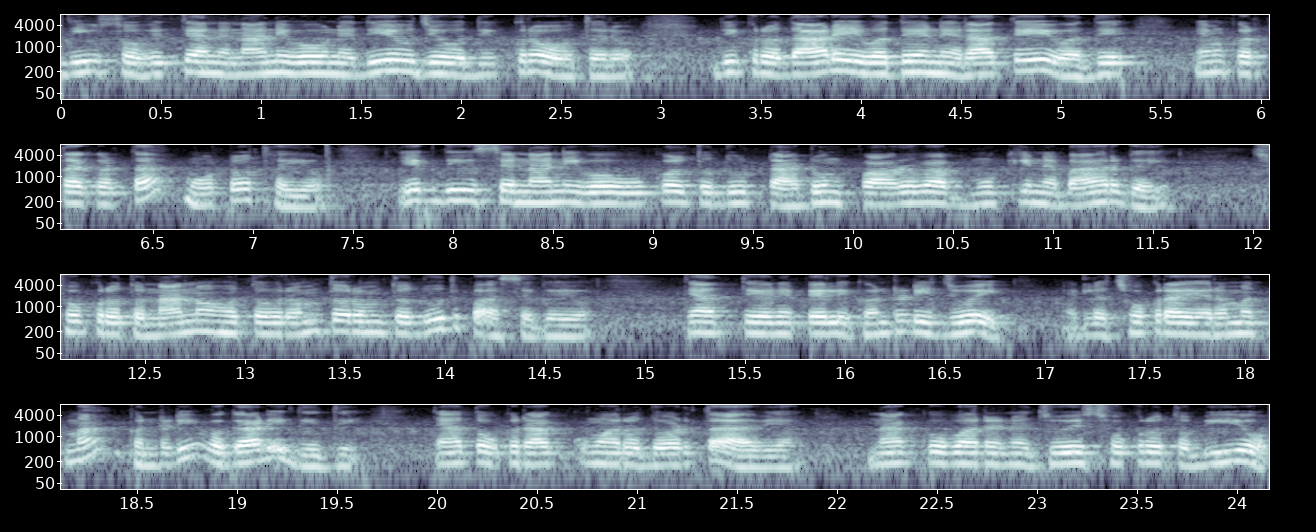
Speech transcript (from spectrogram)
દિવસો વીત્યાને નાની વહુને દેવ જેવો દીકરો ઉતર્યો દીકરો દાડે વધે ને રાતે વધે. એમ કરતાં કરતાં મોટો થયો. એક દિવસે નાની વહુ ઉકળતું દૂધ ટાઢું પાડવા મૂકીને બહાર ગઈ. છોકરો તો નાનો હતો, રમતો રમતો દૂધ પાસે ગયો. ત્યાં તેણે પહેલી ઘંટડી જોઈ, એટલે છોકરાએ રમતમાં ઘંટડી વગાડી દીધી. ત્યાં તો નાગકુમારો દોડતા આવ્યા. નાગકુમારને જોઈ છોકરો તો બીયો.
